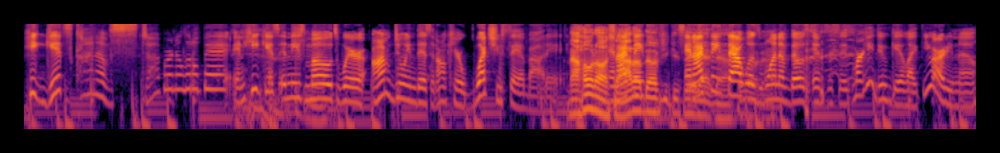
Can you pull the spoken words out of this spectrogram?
he gets kind of stubborn a little bit, and he gets in these modes where I'm doing this, and I don't care what you say about it. Now hold on, And. I, don't think- know if you can say And that. I think now. that was on one of those instances. Mark, you do get like you already know.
